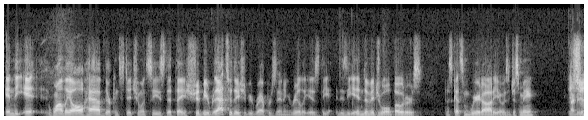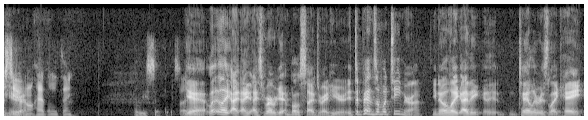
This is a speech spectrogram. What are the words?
in the it, while they all have their constituencies that they should be, that's who they should be representing. Really, is the is the individual voters. I just got some weird audio. Is it just me? It's just you. it. I don't have anything. I'll reset this. But- Yeah, li- like I, I- I swear we're getting both sides right here. It depends on what team you're on. You know, like I think uh, Taylor is like, hey,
